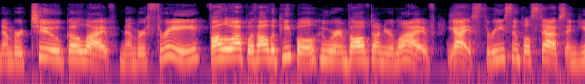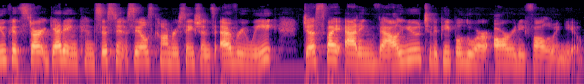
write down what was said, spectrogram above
Number two, go live. Number three, follow up with all the people who were involved on your live. You guys, three simple steps, and you could start getting consistent sales conversations every week just by adding value to the people who are already following you.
